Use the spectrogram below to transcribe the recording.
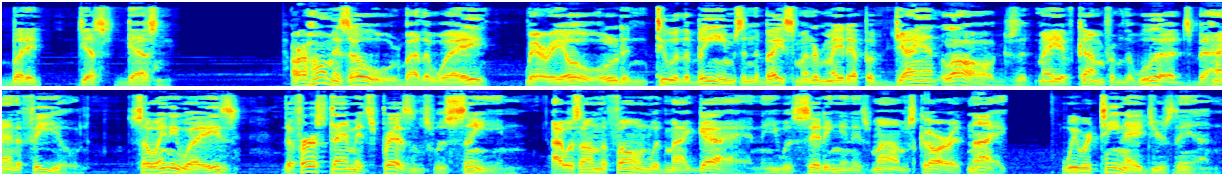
but it just doesn't. Our home is old, by the way, very old, and two of the beams in the basement are made up of giant logs that may have come from the woods behind the field. So anyways, the first time its presence was seen, I was on the phone with my guy and he was sitting in his mom's car at night. We were teenagers then.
